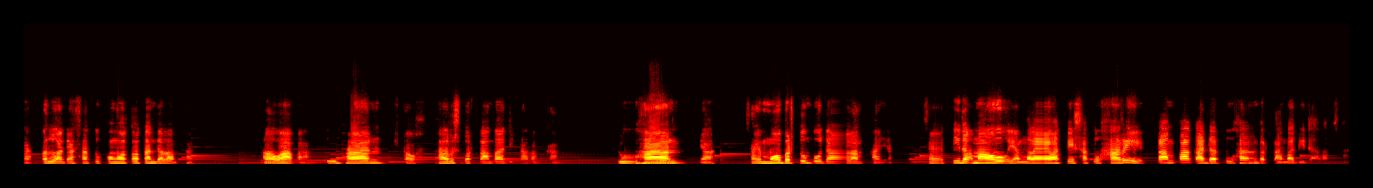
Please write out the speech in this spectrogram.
ya perlu ada satu pengototan dalam hati. Bahwa apa? Tuhan kau harus bertambah di dalam kami. Tuhan ya saya mau bertumbuh dalam hayat. Saya tidak mau ya melewati satu hari tanpa kadar Tuhan bertambah di dalam saya.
